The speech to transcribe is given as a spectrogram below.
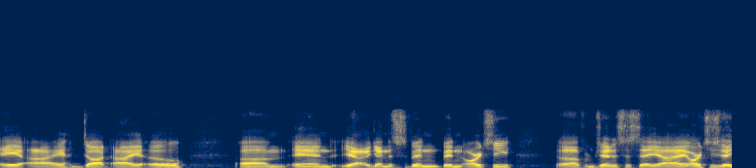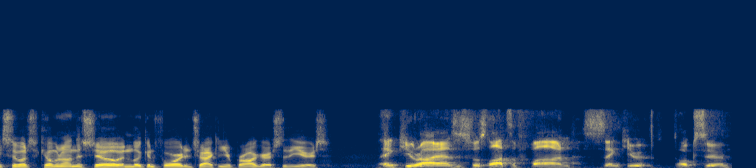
A I dot I O. Um, and yeah, again, this has been been Archie uh, from Genesis AI. Archie, thanks so much for coming on the show and looking forward to tracking your progress through the years. Thank you, Ryan. This was lots of fun. Thank you. Talk soon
